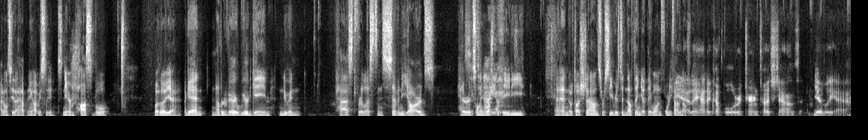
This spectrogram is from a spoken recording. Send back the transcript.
I don't see that happening. Obviously, it's near impossible. But uh, yeah, again, another very weird game. Newton passed for less than 70 yards. Harris only rushed yards. for 80, and no touchdowns. Receivers did nothing, yet they won 45 Yeah, they had a couple return touchdowns. Yeah. Yeah.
